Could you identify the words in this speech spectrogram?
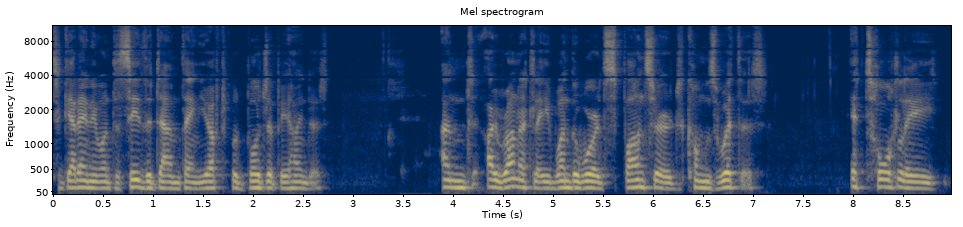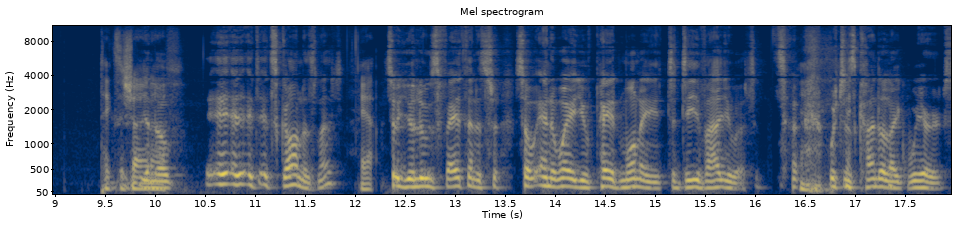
to get anyone to see the damn thing, you have to put budget behind it. And ironically, when the word sponsored comes with it, it totally takes the shine you know, off it, it, it's gone, isn't it? Yeah. So you lose faith in it. So in a way, you've paid money to devalue it, which is kind of like weird.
